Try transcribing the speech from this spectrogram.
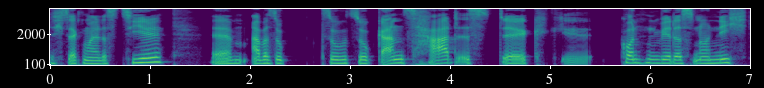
ich sag mal, das Ziel. Ähm, aber so, so, so ganz hart ist, äh, konnten wir das noch nicht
